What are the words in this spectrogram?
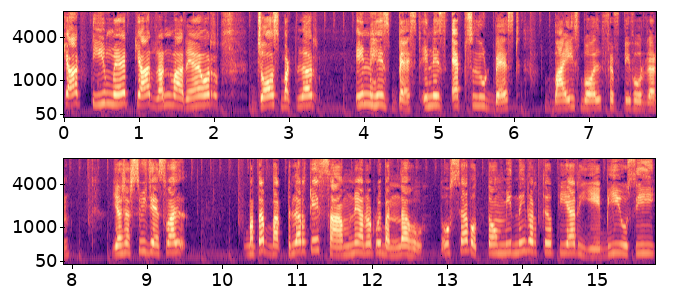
क्या टीम है क्या रन मारे हैं और Jos Buttler in his best in his absolute best 22 ball 54 run Yashasvi Jaiswal मतलब बटलर के सामने अगर कोई बंदा हो तो उससे आप उतना उम्मीद नहीं करते हो कि यार ये भी उसी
